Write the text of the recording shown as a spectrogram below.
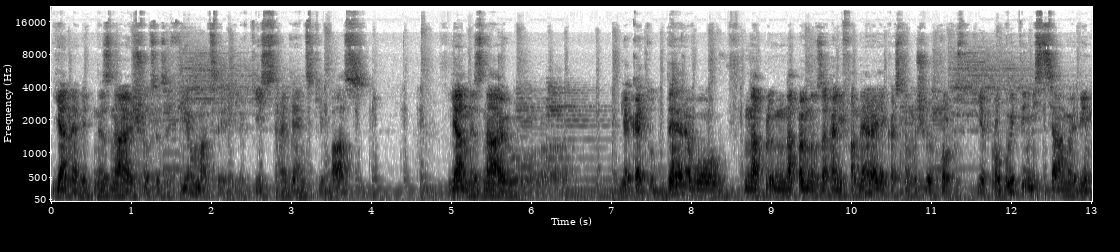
Я навіть не знаю, що це за фірма, це якийсь радянський бас. Я не знаю, яке тут дерево. Напевно, взагалі фанера якась, тому що корпус є пробитий місцями, він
